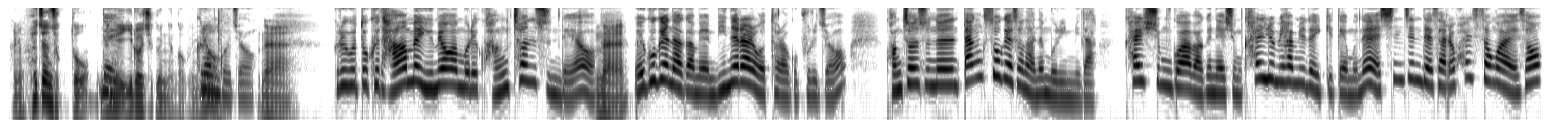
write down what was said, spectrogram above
아니면 회전 속도 이게 네. 이루어지고 있는 거군요. 그런 거죠. 네. 그리고 또 그 다음에 유명한 물이 광천수인데요. 네. 외국에 나가면 mineral water라고 부르죠. 광천수는 땅 속에서 나는 물입니다. 칼슘과 마그네슘, 칼륨이 함유되어 있기 때문에 신진대사를 활성화해서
